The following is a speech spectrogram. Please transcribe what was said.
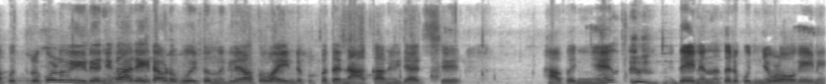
അപ്പൊ ഇത്രക്കുള്ള വീഡിയോ. ഞാൻ കാര്യമായിട്ട് അവിടെ പോയിട്ടൊന്നുമില്ല. അപ്പൊ വൈൻഡപ്പ് ഇപ്പൊ തന്നെ ആക്കാന്ന് വിചാരിച്ച് അപ്പൊ ഇനി ഇതേന് ഇന്നത്തെ ഒരു കുഞ്ഞു വ്ളോഗേന്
